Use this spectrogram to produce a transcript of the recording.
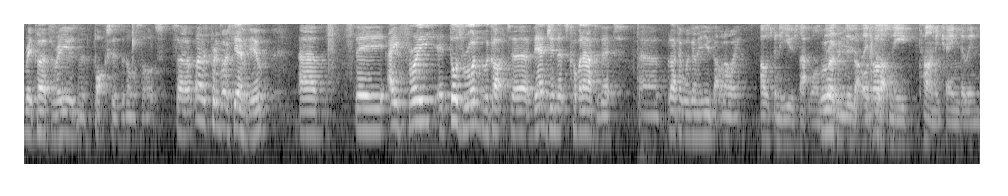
repurpose, reuse the boxes and all sorts. So that is pretty much the overview. Um, the A3, it does run. We've got uh, the engine that's coming out of it, uh, but I think we're going to use that one, are we? I was going to use that one We were it gonna use that one. it does need timing chain doing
